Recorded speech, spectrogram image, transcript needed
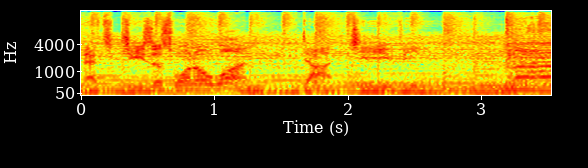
That's Jesus101.tv.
